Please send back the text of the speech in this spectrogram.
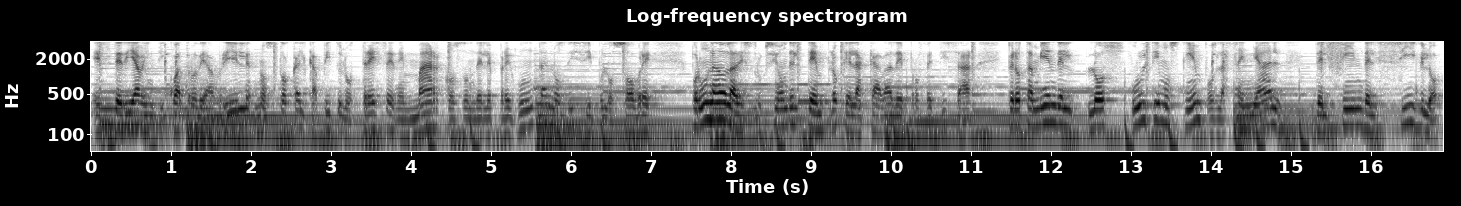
Este día 24 de abril nos toca el capítulo 13 de Marcos, donde le preguntan los discípulos sobre, por un lado, la destrucción del templo que él acaba de profetizar, pero también de los últimos tiempos, la señal del fin del siglo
